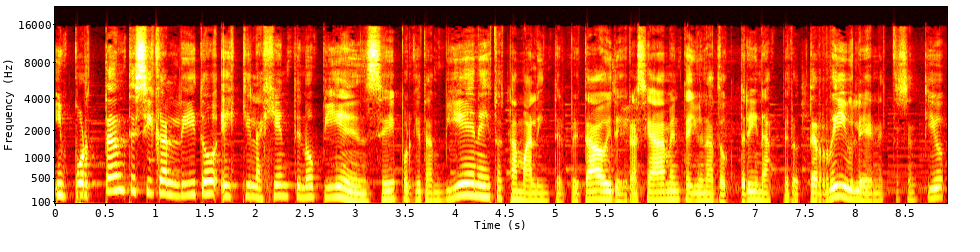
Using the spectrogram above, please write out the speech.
Importante, sí, Carlito, es que la gente no piense, porque también esto está mal interpretado y desgraciadamente hay unas doctrinas, pero terribles en este sentido,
